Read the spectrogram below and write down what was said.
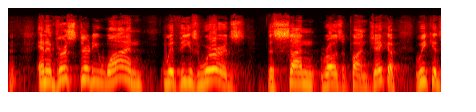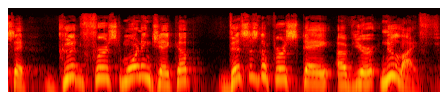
And in verse 31, with these words, the sun rose upon Jacob, we can say, Good first morning, Jacob. This is the first day of your new life.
